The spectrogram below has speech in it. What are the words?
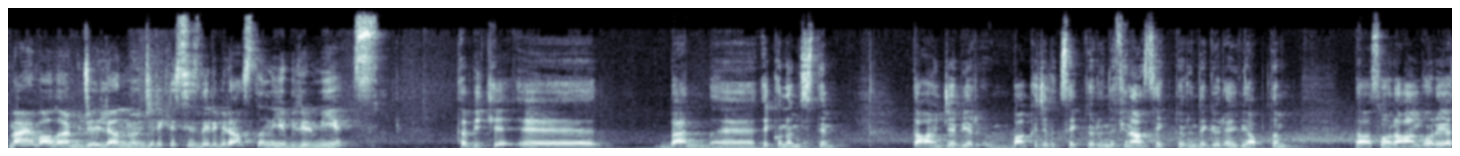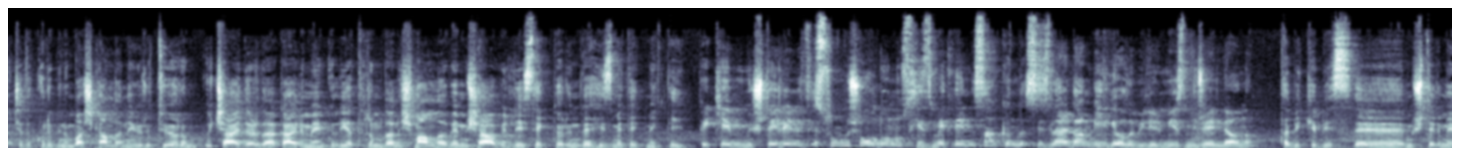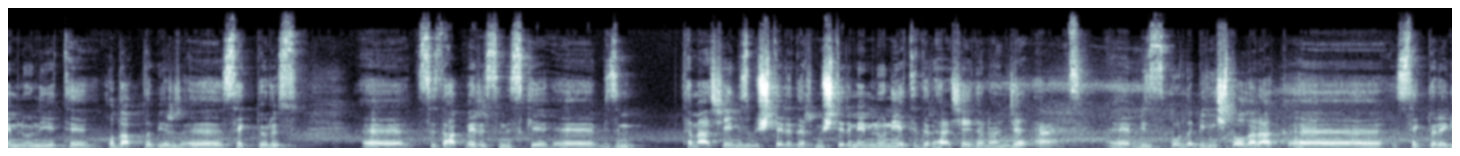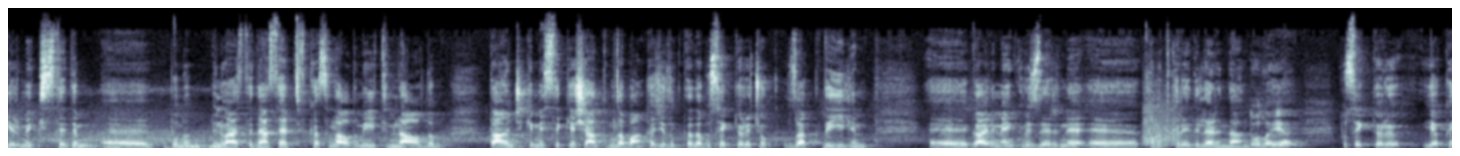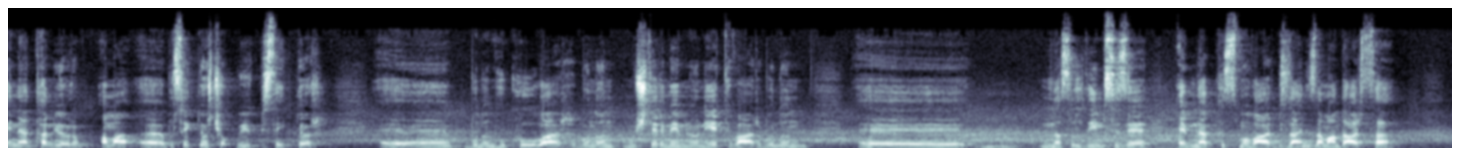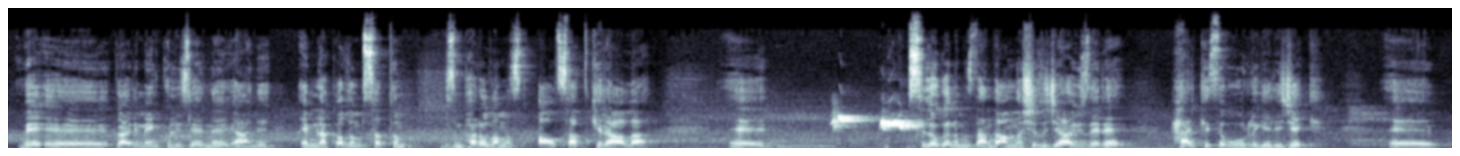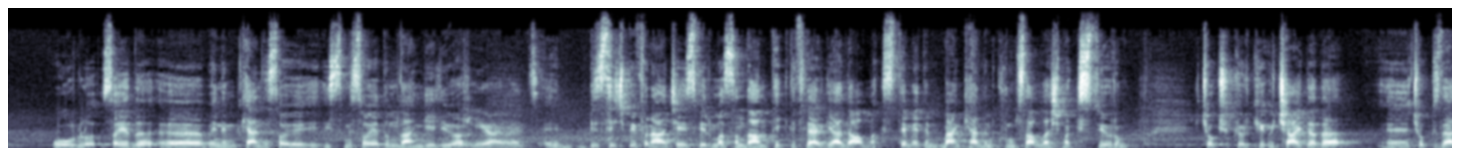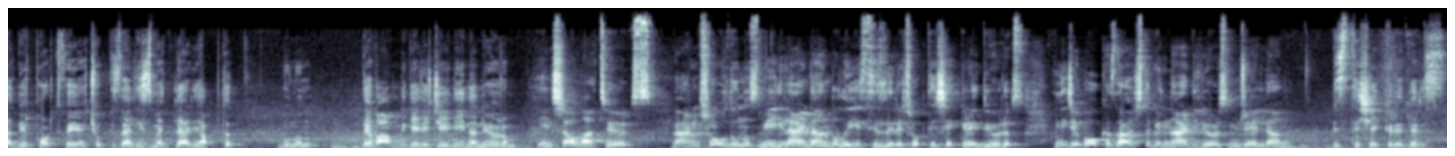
Merhabalar Mücella Hanım. Öncelikle sizleri biraz tanıyabilir miyiz? Tabii ki. eee, ben eee, ekonomistim. Daha önce bir bankacılık sektöründe, finans sektöründe görev yaptım. Daha sonra Angora Yatçılık Kulübü'nün başkanlığını yürütüyorum. 3 aydır da gayrimenkul yatırım danışmanlığı ve müşavirliği sektöründe hizmet etmekteyim. Peki müşterilerinize sunmuş olduğunuz hizmetleriniz hakkında sizlerden bilgi alabilir miyiz Mücella Hanım? Tabii ki biz eee, müşteri memnuniyeti odaklı bir eee, sektörüz. Eee, siz de hak verirsiniz ki eee, bizim temel şeyimiz müşteridir. Müşteri memnuniyetidir her şeyden önce. Evet. Ee, Biz burada bilinçli olarak e, sektöre girmek istedim. E, bunun üniversiteden sertifikasını aldım, eğitimini aldım. Daha önceki meslek yaşantımda bankacılıkta da bu sektöre çok uzak değilim. E, gayrimenkul üzerine e, konut kredilerinden dolayı bu sektörü yakinen tanıyorum ama e, bu sektör çok büyük bir sektör. E, bunun hukuku var, bunun müşteri memnuniyeti var, bunun e, nasıl diyeyim size emlak kısmı var. Biz aynı zamanda arsa ve e, gayrimenkul üzerine yani emlak alım satım. Bizim parolamız al sat kirala. E, sloganımızdan da anlaşılacağı üzere herkese uğurlu gelecek. E, uğurlu soyadı e, benim kendi soy, ismi soyadımdan geliyor. Geliyor, evet. E, Biz hiçbir franchise firmasından teklifler geldi almak istemedim. Ben kendim kurumsallaşmak istiyorum. Çok şükür ki 3 ayda da e, çok güzel bir portföye, çok güzel hizmetler yaptık. Bunun devamlı geleceğine inanıyorum. İnşallah diyoruz. Vermiş olduğunuz bilgilerden dolayı sizlere çok teşekkür ediyoruz. Nice bol kazançlı günler diliyoruz Mücella Hanım. Biz teşekkür ederiz.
